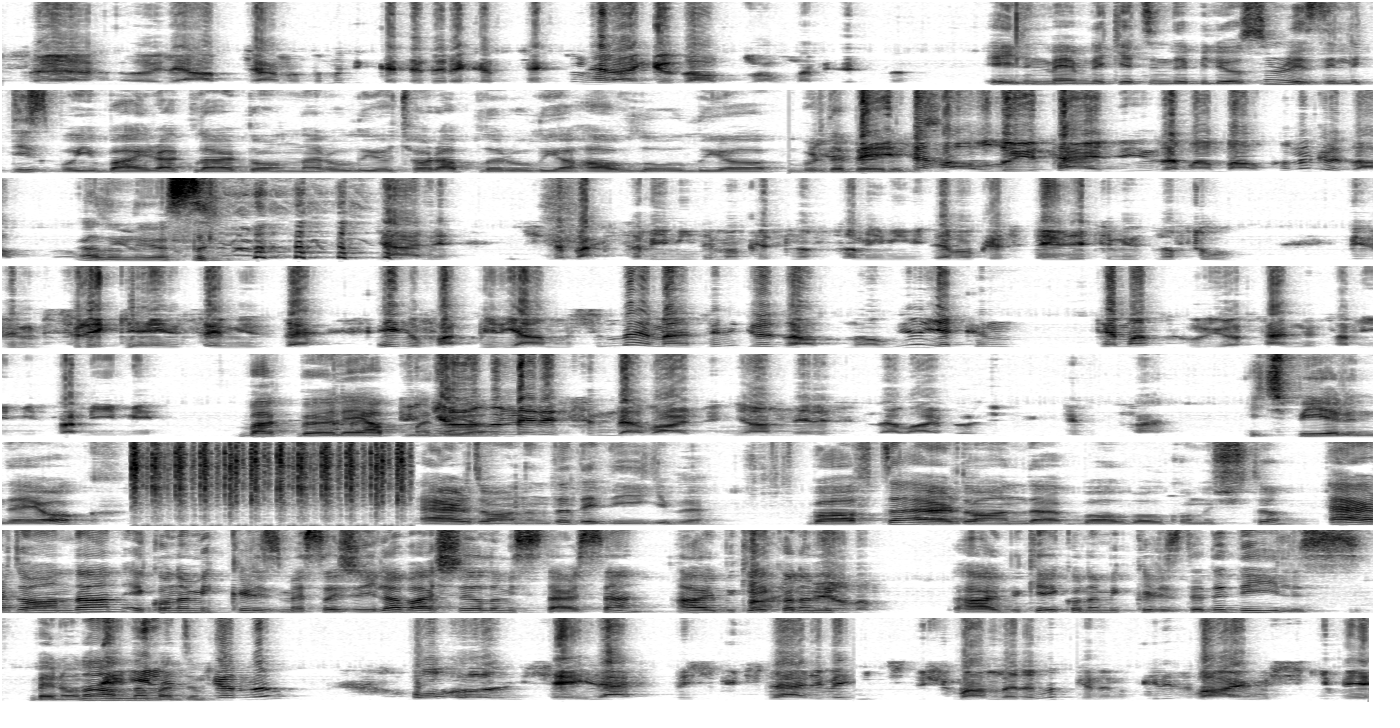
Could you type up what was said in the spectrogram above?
Öyle atacağın adımı dikkat ederek atacaksın. Her an gözaltına alınabilirsin. elin memleketinde biliyorsun rezillik diz boyu. Bayraklar, donlar oluyor, çoraplar oluyor, havlu oluyor. Burada böyle bir Neyse havluyu serdiğin zaman balkona gözaltına alınıyor. alınıyorsun. Yani işte bak samimi demokrasi nasıl samimi bir demokrasi. Devletimiz nasıl bizim sürekli ensemizde. En ufak bir yanlışında hemen seni gözaltına alıyor. Yakın temas kuruyor seninle samimi samimi. Bak böyle yapma diyor. Dünyanın neresinde var? Dünyanın neresinde var böyle bir lütfen? Hiçbir yerinde yok. Erdoğan'ın da dediği gibi. Bu hafta Erdoğan da bol bol konuştu. Erdoğan'dan ekonomik kriz mesajıyla başlayalım istersen. Halbuki ekonomik. Halbuki ekonomik krizde de değiliz. Ben onu anlamadım. Canım. O şeyler, güçler ve iç düşmanlarımız ekonomik kriz varmış gibi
